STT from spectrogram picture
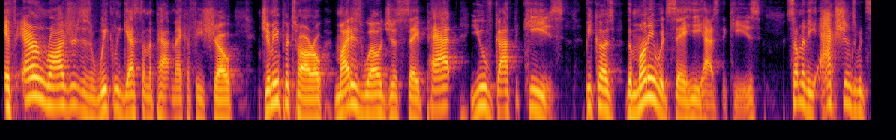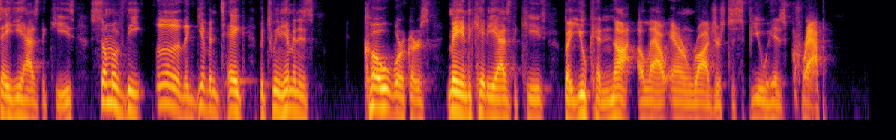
If Aaron Rodgers is a weekly guest on the Pat McAfee show, Jimmy Pitaro might as well just say, Pat, you've got the keys because the money would say he has the keys. Some of the actions would say he has the keys. Some of the uh, the give and take between him and his co-workers may indicate he has the keys, but you cannot allow Aaron Rodgers to spew his crap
